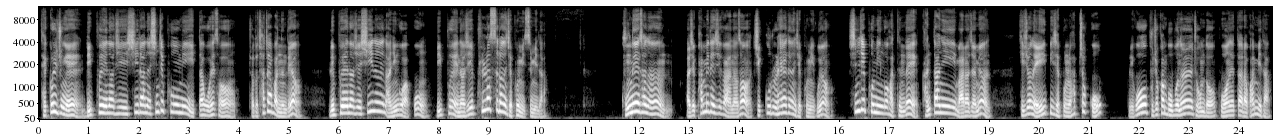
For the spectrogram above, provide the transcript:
댓글 중에 Reef Energy C라는 신제품이 있다고 해서 저도 찾아봤는데요. Reef Energy C는 아닌 것 같고 Reef Energy Plus라는 제품이 있습니다. 국내에서는 아직 판매되지가 않아서 직구를 해야 되는 제품이고요. 신제품인 것 같은데 간단히 말하자면 기존 AP 제품을 합쳤고 그리고 부족한 부분을 조금 더 보완했다라고 합니다.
